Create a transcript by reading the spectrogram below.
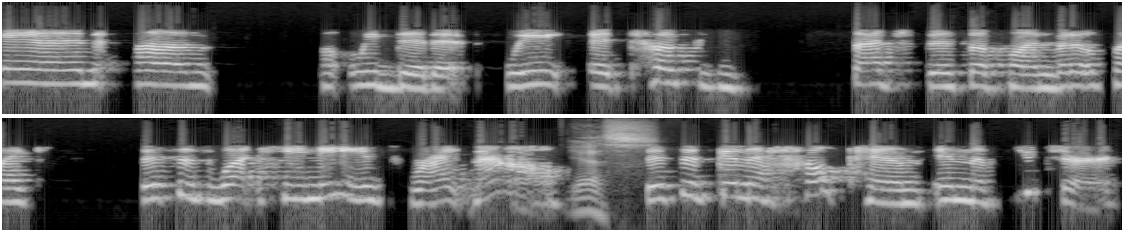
and um but we did it we it took such discipline but it was like this is what he needs right now Yes. this is going to help him in the future.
